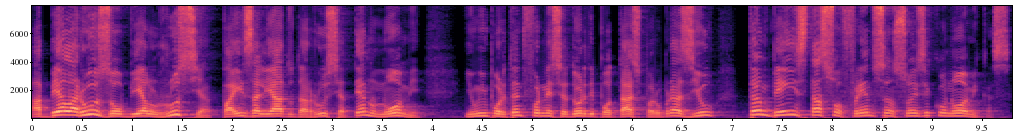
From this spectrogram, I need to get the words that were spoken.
A Belarus ou Bielorrússia, país aliado da Rússia até no nome, e um importante fornecedor de potássio para o Brasil, também está sofrendo sanções econômicas.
